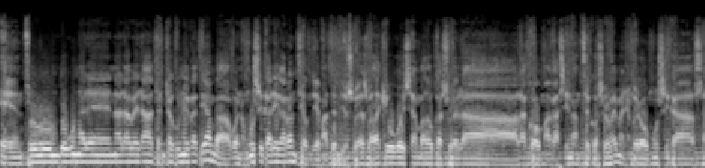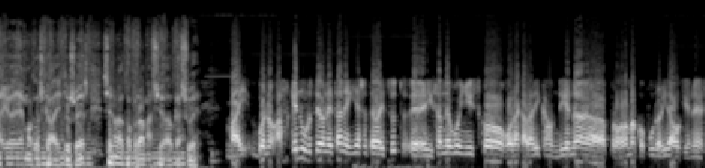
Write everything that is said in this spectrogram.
entzun dugunaren arabera txantxakun irretian, ba, bueno, musikari garrantzia handia ematen diozu, ez? Badaki gugo izan badaukazuela alako magazin antzeko zerbait, baina gero musika saio ere mordozka badituzu, ez? Zer nolako programazioa daukazue? Bai, bueno, azken urte honetan egia esate baitzut, e, izan dugu inoizko gorakadarik handiena programa kopurori dagokionez.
